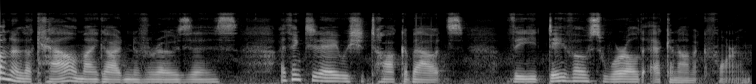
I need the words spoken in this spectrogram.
Bona locale, my garden of roses. I think today we should talk about the Davos World Economic Forum.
